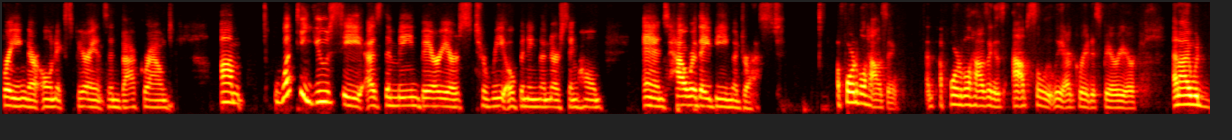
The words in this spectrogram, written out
bringing their own experience and background. Um, what do you see as the main barriers to reopening the nursing home and how are they being addressed? Affordable housing. Affordable housing is absolutely our greatest barrier. And I would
